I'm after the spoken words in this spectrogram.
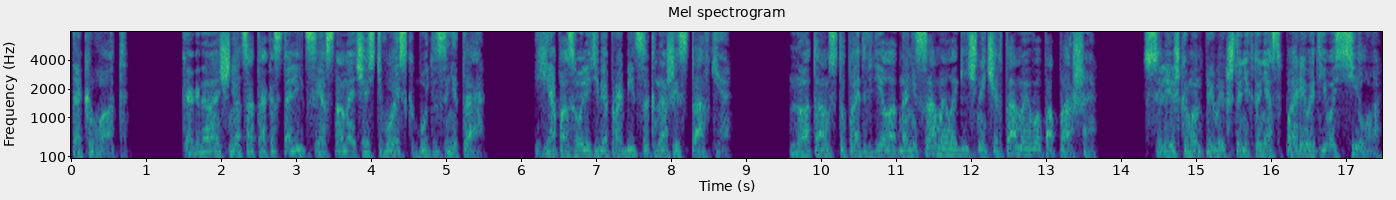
«Так вот, когда начнется атака столицы и основная часть войск будет занята, я позволю тебе пробиться к нашей ставке. Ну а там вступает в дело одна не самая логичная черта моего папаши. Слишком он привык, что никто не оспаривает его силу.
